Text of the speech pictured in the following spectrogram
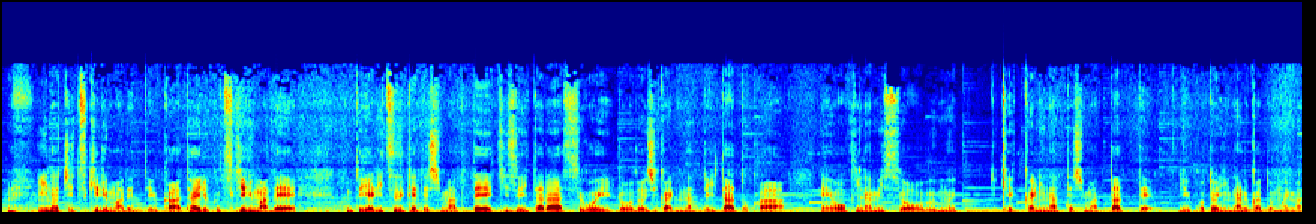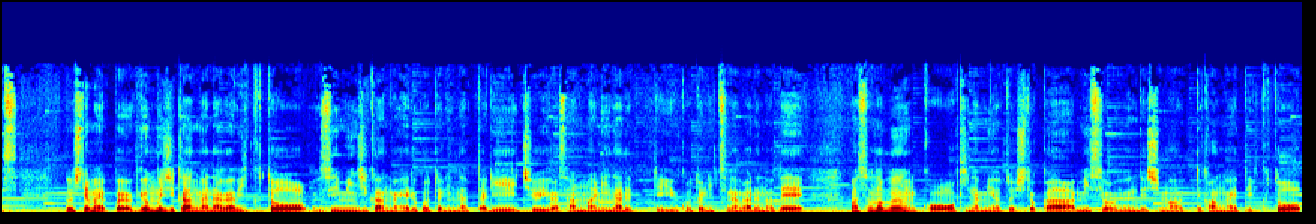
命尽きるまでっていうか体力尽きるまで本当やり続けてしまって気づいたらすごい労働時間になっていたとか、えー、大きなミスを生む結果になってしまったっていうことになるかと思います。どうしてもやっぱり業務時間が長引くと睡眠時間が減ることになったり注意が散漫になるっていうことにつながるので、まあ、その分こう大きな見落としとかミスを生んでしまうって考えていくと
